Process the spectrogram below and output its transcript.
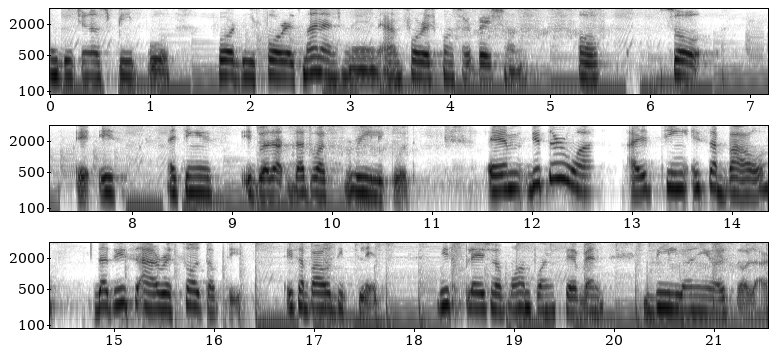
indigenous people for the forest management and forest conservation. Of so it is I think is it that that was really good. Um, the third one I think is about that is a result of this. It's about the pledge. This pledge of 1.7 billion US dollar.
